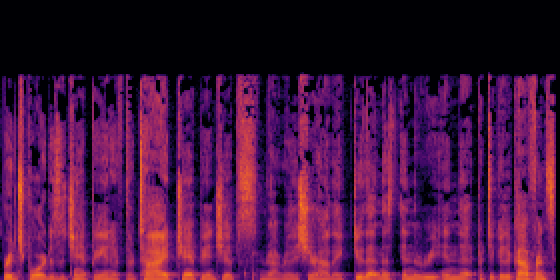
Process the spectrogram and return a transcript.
Bridgeport is the champion, if they're tied championships, I'm not really sure how they do that in, this, in the in that particular conference.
